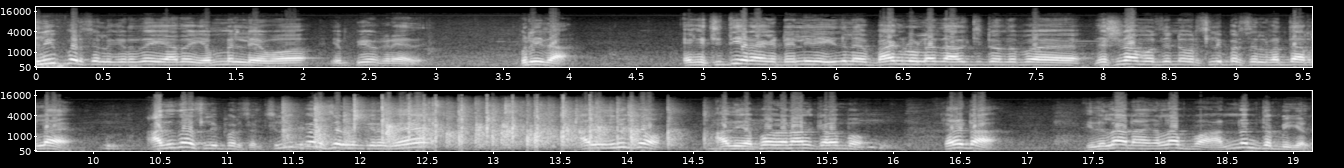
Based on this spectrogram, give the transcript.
ஸ்லீப்பர் செல்லுங்கிறது ஏதோ எம்எல்ஏவோ எம்பியோ கிடையாது. புரியுதா? எங்கள் சித்தியராக டெல்லியில் இதில் பெங்களூர்லேருந்து அழைச்சிட்டு வந்தப்போ தட்சிணாமூர்த்தின்னு ஒரு ஸ்லீப்பர் செல் வந்தார்ல அதுதான் ஸ்லீப்பர் செல். ஸ்லீப்பர் செல்லுங்கிறது அது இருக்கும். அது எப்போ வேணாலும் கிளம்பும். கரெக்டா? இதெல்லாம் நாங்கள்லாம் அண்ணன் தம்பிகள்.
